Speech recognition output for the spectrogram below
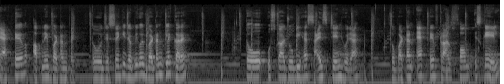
एक्टिव अपने बटन पे तो जिससे कि जब भी कोई बटन क्लिक करे तो उसका जो भी है साइज़ चेंज हो जाए। तो बटन एक्टिव ट्रांसफॉर्म स्केल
